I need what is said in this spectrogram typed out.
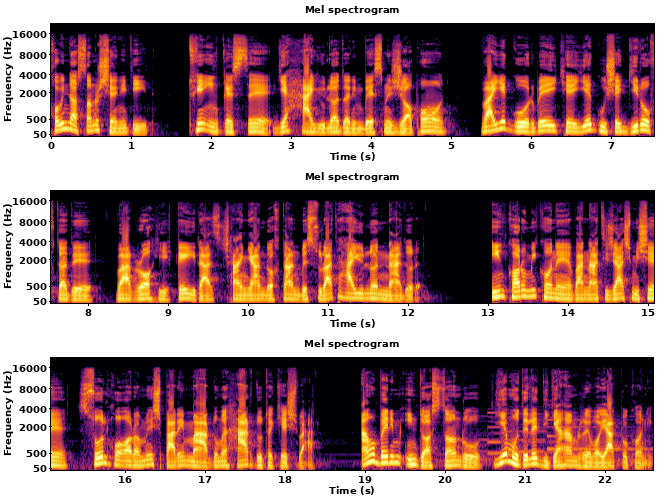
خب این داستان رو شنیدید. توی این قصه یه حیولا داریم به اسم ژاپن و یه گربه ای که یه گوشه گیر افتاده و راهی غیر از چنگ انداختن به صورت حیولا نداره. این کارو می‌کنه و نتیجهش میشه صلح و آرامش برای مردم هر دوتا کشور. اما بریم این داستان رو یه مدل دیگه هم روایت بکنیم.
